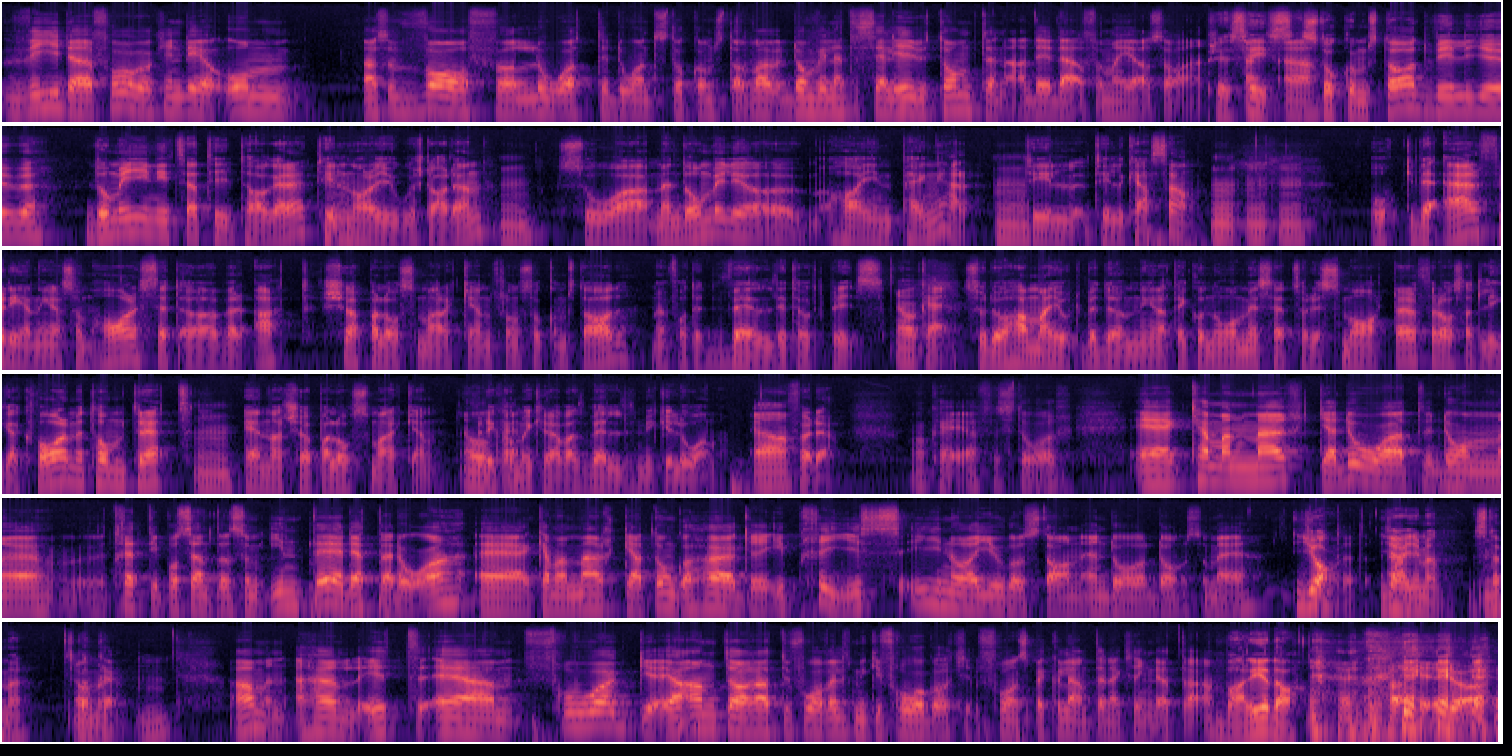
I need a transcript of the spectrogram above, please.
vidare frågor kring det. Om, alltså varför låter då inte Stockholms stad, de vill inte sälja ut tomterna, det är därför man gör så? Precis. Ja. Stockholms stad vill ju, de är initiativtagare till norra Djurgårdsstaden. Mm. Så, men de vill ju ha in pengar till, till kassan. Mm, mm, mm. Och det är föreningar som har sett över att köpa loss marken från Stockholms stad, men fått ett väldigt högt pris. Okej, Så då har man gjort bedömningen att ekonomiskt sett så är det smartare för oss att ligga kvar med tomträtt än att köpa loss marken. För Mm. Okej. det kommer krävas väldigt mycket lån ja, för det. okej, jag förstår. Eh, kan man märka då att de eh, 30 procenten som inte är detta då, eh, kan man märka att de går högre i pris i norra Djurgårdsstaden än då de som är Ja, tomträtter? jajamän, det stämmer. stämmer. Okej. Mm. Ja men härligt. Eh, fråg, jag antar att du får väldigt mycket frågor från spekulanterna kring detta. Varje dag. varje dag.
